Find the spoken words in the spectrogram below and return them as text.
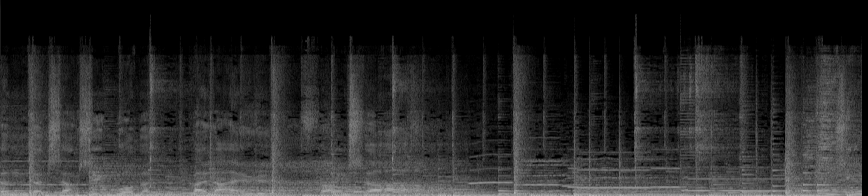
怎能相信我们还来日方长？请你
